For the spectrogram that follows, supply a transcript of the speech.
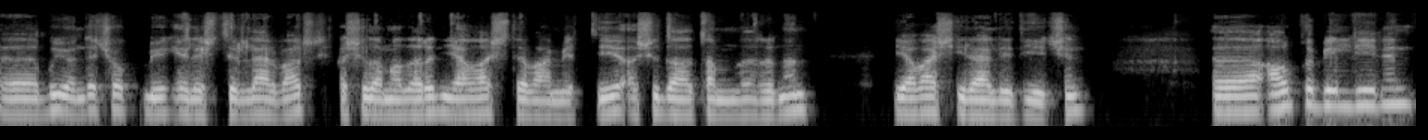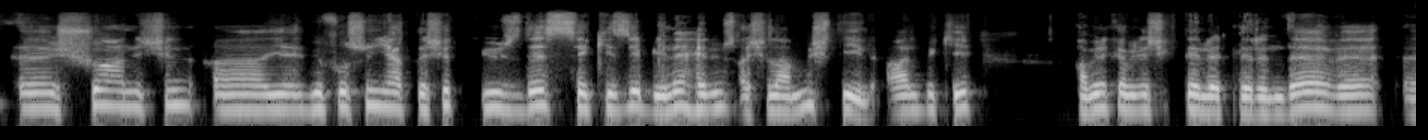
e, bu yönde çok büyük eleştiriler var. Aşılamaların yavaş devam ettiği, aşı dağıtımlarının yavaş ilerlediği için ee, Avrupa Birliği'nin e, şu an için e, nüfusun yaklaşık yüzde sekizi bile henüz aşılanmış değil. Halbuki Amerika Birleşik Devletleri'nde ve e,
